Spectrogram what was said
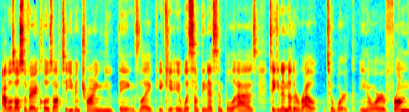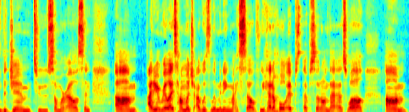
I was also very closed off to even trying new things. Like it, it was something as simple as taking another route to work, you know, or from the gym to somewhere else. And um, I didn't realize how much I was limiting myself. We had a whole ep- episode on that as well. Um,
